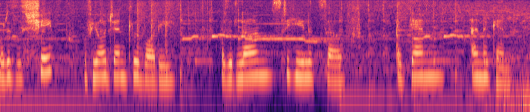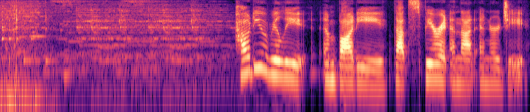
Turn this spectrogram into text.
What is the shape of your gentle body as it learns to heal itself again and again? How do you really embody that spirit and that energy?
